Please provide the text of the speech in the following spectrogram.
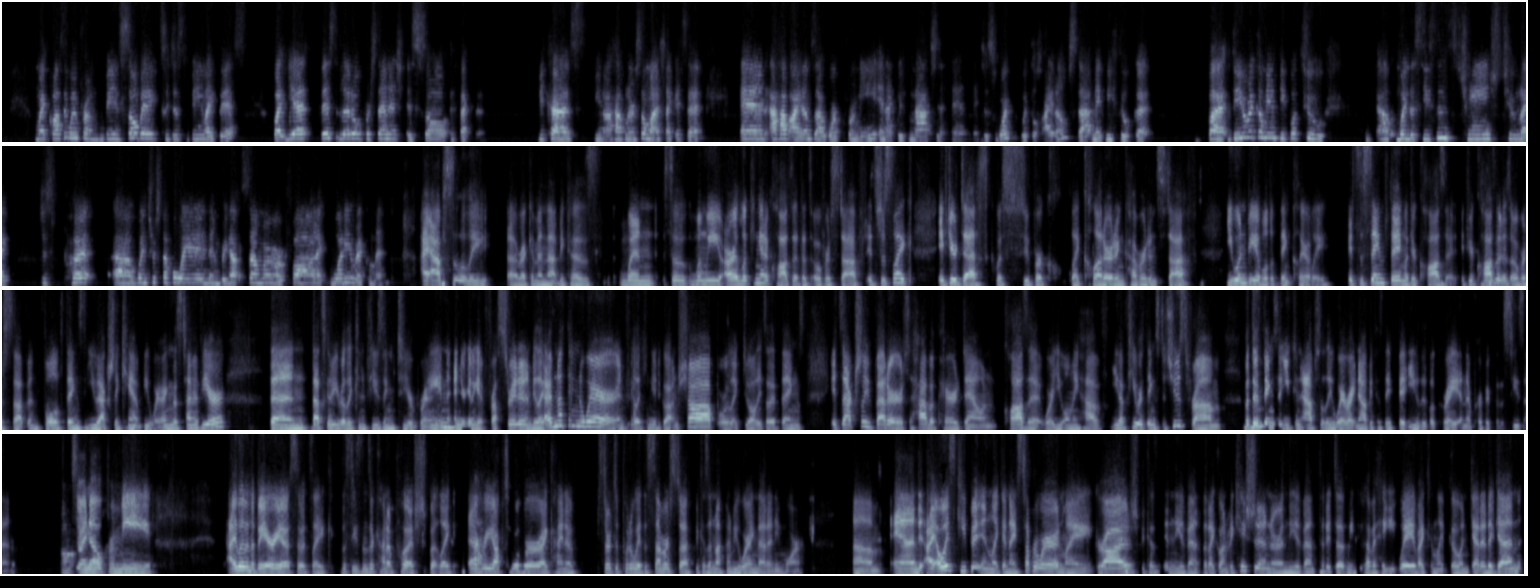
my closet went from being so big to just being like this, but yet this little percentage is so effective because you know I have learned so much, like I said, and I have items that work for me and I could match and, and, and, just work with those items that make me feel good. But do you recommend people to, uh, when the seasons change, to like just put uh, winter stuff away and then bring out summer or fall? Like, what do you recommend? I absolutely uh, recommend that because when so when we are looking at a closet that's overstuffed, it's just like if your desk was super like cluttered and covered in stuff, you wouldn't be able to think clearly. It's the same thing with your closet. If your closet is overstuffed and full of things that you actually can't be wearing this time of year, then that's going to be really confusing to your brain and you're going to get frustrated and be like I have nothing to wear and feel like you need to go out and shop or like do all these other things. It's actually better to have a pared down closet where you only have you have fewer things to choose from, but mm-hmm. they're things that you can absolutely wear right now because they fit you, they look great and they're perfect for the season. Okay. So I know for me, I live in the Bay Area, so it's like the seasons are kind of pushed, but like every October, I kind of start to put away the summer stuff because I'm not going to be wearing that anymore. Um, and I always keep it in like a nice Tupperware in my garage because in the event that I go on vacation or in the event that it does, we do have a heat wave, I can like go and get it again.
